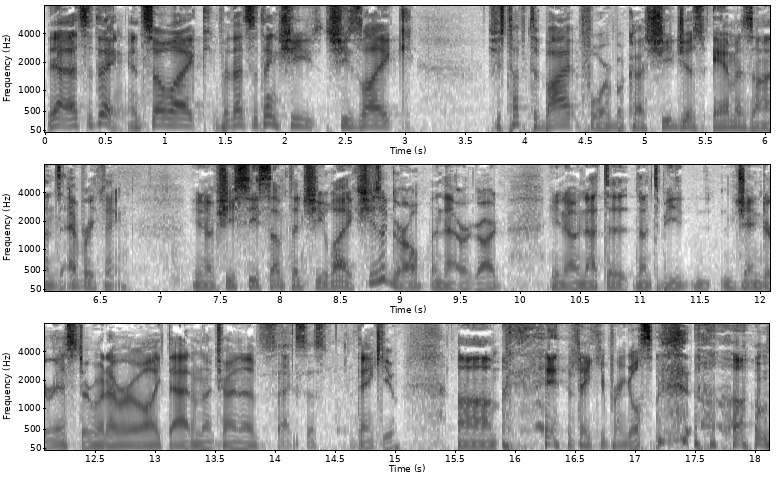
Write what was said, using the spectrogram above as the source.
Yeah, that's the thing. And so like, but that's the thing. She she's like, she's tough to buy it for because she just Amazons everything. You know, if she sees something she likes, she's a girl in that regard. You know, not to not to be genderist or whatever like that. I'm not trying to Sexist. Thank you. Um, thank you, Pringles. um,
